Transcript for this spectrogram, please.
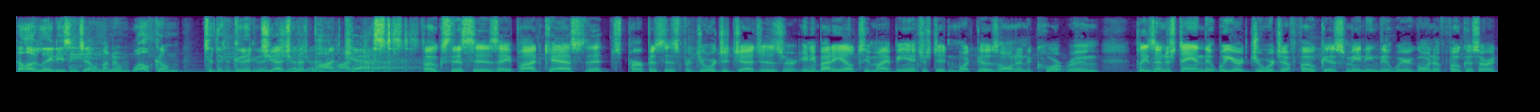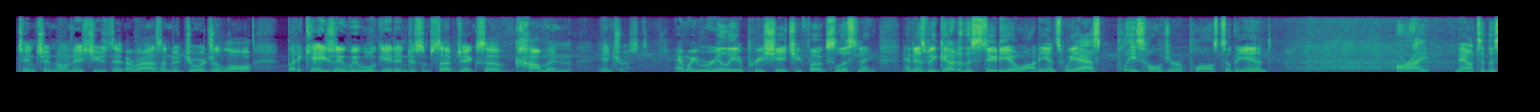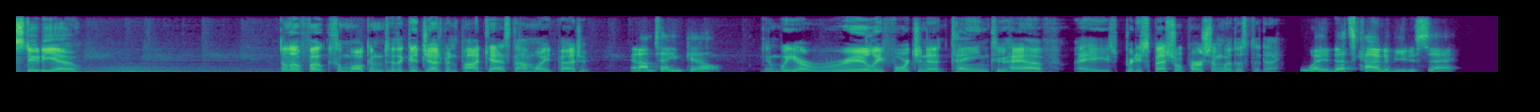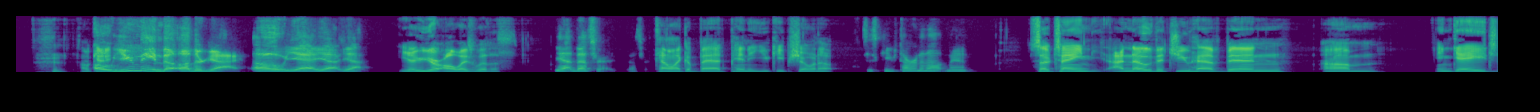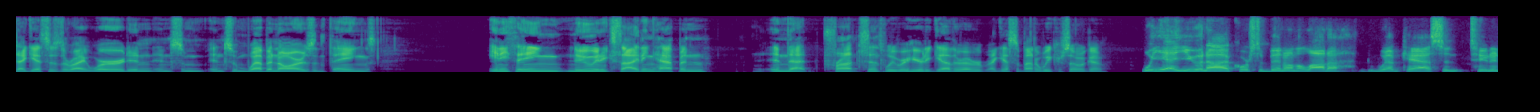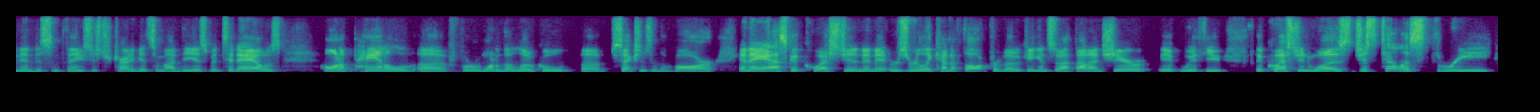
Hello, ladies and gentlemen, and welcome to the Good, Good Judgment, Judgment Podcast. Podcast. Folks, this is a podcast that's purpose is for Georgia judges or anybody else who might be interested in what goes on in the courtroom. Please understand that we are Georgia focused, meaning that we are going to focus our attention on issues that arise under Georgia law, but occasionally we will get into some subjects of common interest. And we really appreciate you folks listening. And as we go to the studio audience, we ask please hold your applause till the end. All right, now to the studio. Hello, folks, and welcome to the Good Judgment Podcast. I'm Wade Padgett. And I'm Tain Kell. And we are really fortunate, Tain, to have a pretty special person with us today. Wade, that's kind of you to say. okay. Oh, you mean the other guy? Oh, yeah, yeah, yeah. Yeah, you're always with us. Yeah, that's right. That's right. Kind of like a bad penny. You keep showing up. Just keep turning up, man. So, Tain, I know that you have been um, engaged, I guess is the right word, in in some in some webinars and things. Anything new and exciting happen in that front since we were here together? I guess about a week or so ago. Well, yeah, you and I, of course, have been on a lot of webcasts and tuning into some things just to try to get some ideas. But today I was on a panel uh, for one of the local uh, sections of the bar, and they asked a question, and it was really kind of thought provoking. And so I thought I'd share it with you. The question was just tell us three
